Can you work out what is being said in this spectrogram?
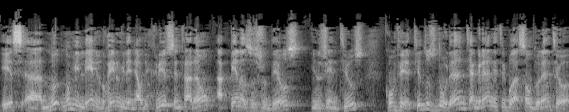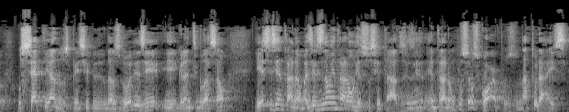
Esse, uh, no, no milênio, no reino milenial de Cristo, entrarão apenas os judeus e os gentios convertidos durante a grande tribulação, durante o, os sete anos, princípio das dores e, e grande tribulação. Esses entrarão, mas eles não entrarão ressuscitados, eles entrarão com seus corpos naturais.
